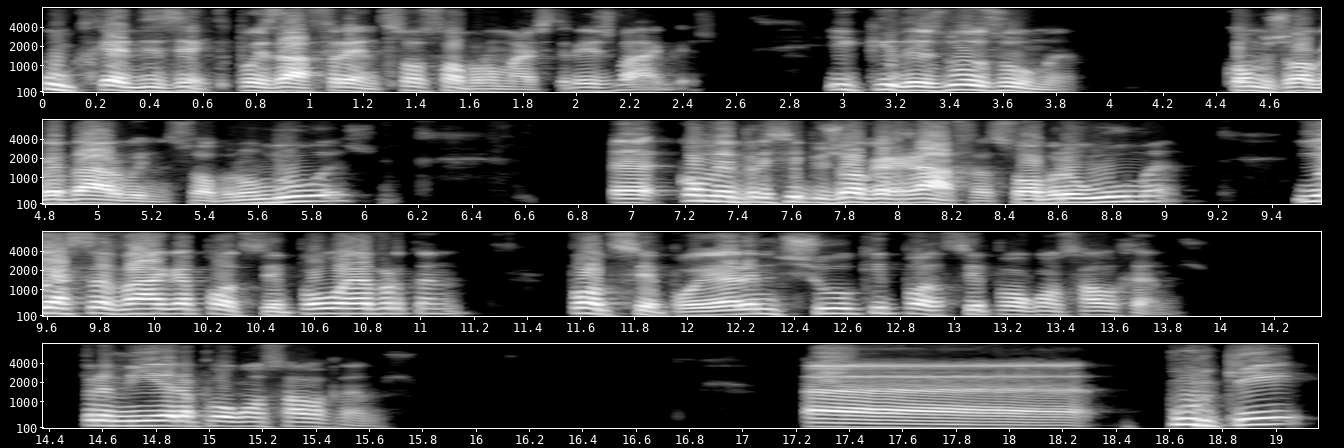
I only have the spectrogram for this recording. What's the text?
o que quer dizer que depois à frente só sobram mais três vagas. E que das duas, uma, como joga Darwin, sobram duas. Como em princípio joga Rafa, sobra uma. E essa vaga pode ser para o Everton, pode ser para o Yaremchuk e pode ser para o Gonçalo Ramos. Para mim era para o Gonçalo Ramos. Uh, porquê?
